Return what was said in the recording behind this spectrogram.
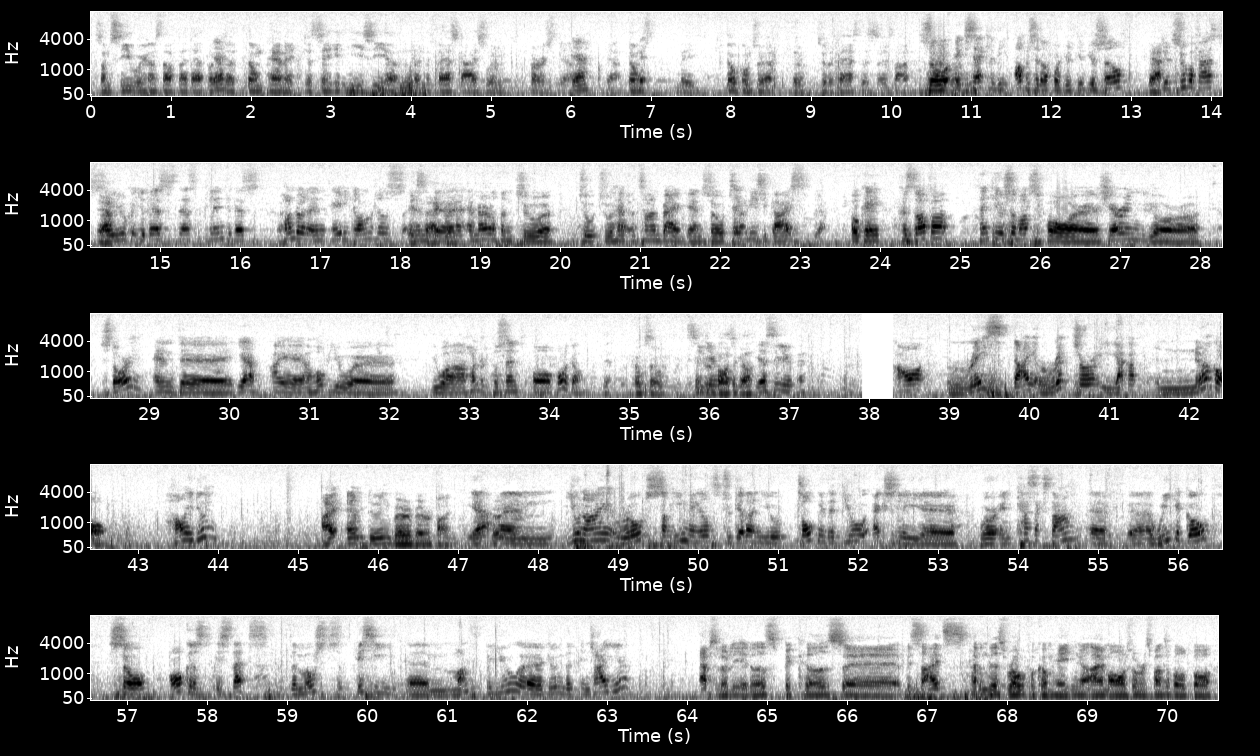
some seaweed and stuff like that. But Yeah. just don't panic. Just take it easy and let the fast guys swim first. Yeah. Yeah. Yeah. Don't Yeah. make don't go to the to the fastest uh, start. So start exactly the opposite of what you did yourself. Yeah. You did super fast. Yeah. So you, can, you there's there's plenty. There's 180 kilometers and uh, a marathon to uh, to to have the time back again. So take Yeah. it easy, guys. Yeah. Okay, Christopher, thank you so much for uh, sharing your uh, story. And uh, yeah, I, uh, I hope you uh, you are 100% for Portugal. Yeah. Hope so. See Thank you in Portugal. Yeah, see you. Our race director, Jakob Nørgaard. How are you doing? I am doing very, very fine. Yeah, Very um, you and I wrote some emails together, and you told me that you actually uh, were in Kazakhstan uh, uh, a week ago. So August is that the most busy um, month for you uh, during the entire year? Absolutely, it is because uh, besides having this role for Copenhagen, I'm also responsible for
